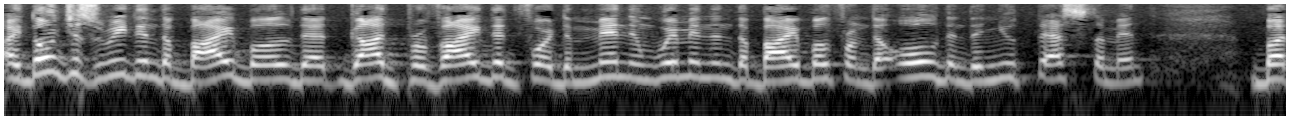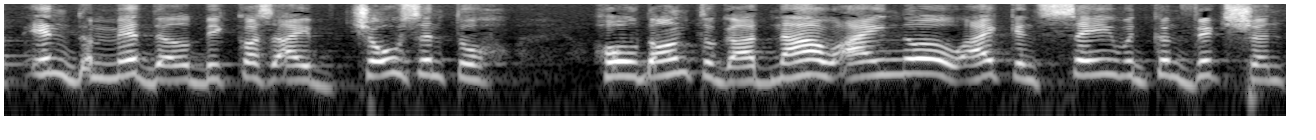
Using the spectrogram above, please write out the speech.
I don't just read in the Bible that God provided for the men and women in the Bible from the Old and the New Testament, but in the middle, because I've chosen to hold on to God, now I know I can say with conviction,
